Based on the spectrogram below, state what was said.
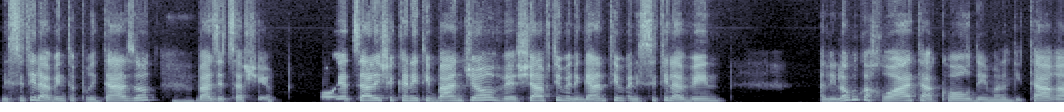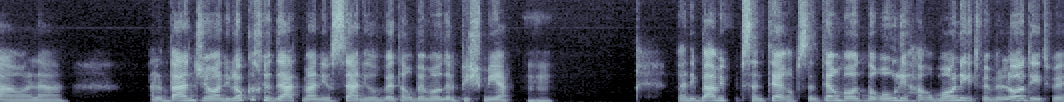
וניסיתי להבין את הפריטה הזאת, mm-hmm. ואז יצא שיר. או יצא לי שקניתי בנג'ו וישבתי וניגנתי וניסיתי להבין. אני לא כל כך רואה את האקורדים על הגיטרה או על, ה... על בנג'ו, אני לא כל כך יודעת מה אני עושה, אני עובדת הרבה מאוד על פי שמיעה. Mm-hmm. ואני באה מפסנתר, הפסנתר מאוד ברור לי הרמונית ומלודית, ו...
